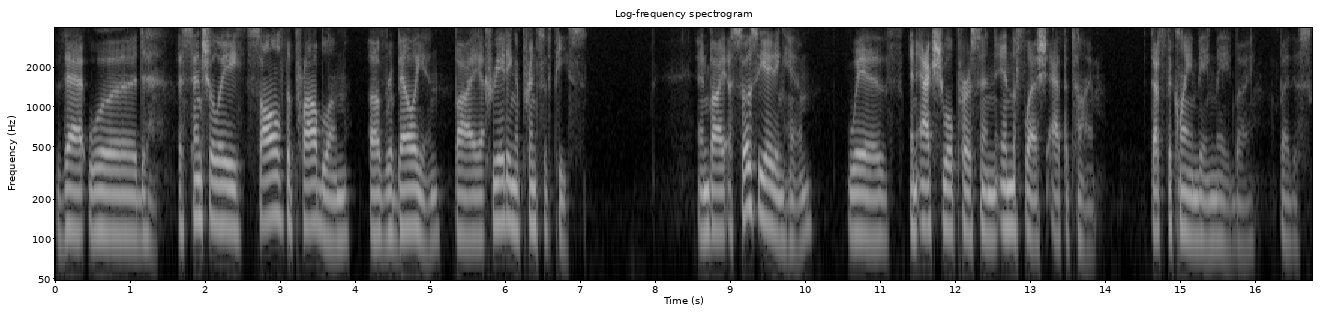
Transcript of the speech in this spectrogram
that would essentially solve the problem of rebellion by creating a prince of peace and by associating him with an actual person in the flesh at the time. That's the claim being made by, by this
